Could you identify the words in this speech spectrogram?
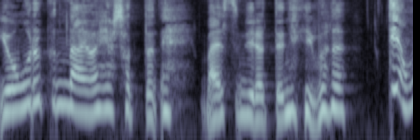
용으로 끝나요 하셨던, 말씀드렸더니 이번은 띵!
